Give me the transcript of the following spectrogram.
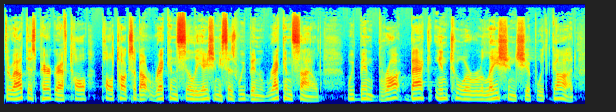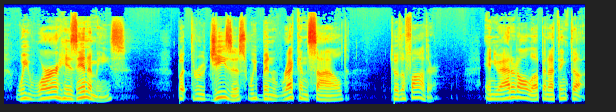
Throughout this paragraph, Paul talks about reconciliation. He says we've been reconciled, we've been brought back into a relationship with God. We were his enemies but through Jesus, we've been reconciled to the Father. And you add it all up, and I think the,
